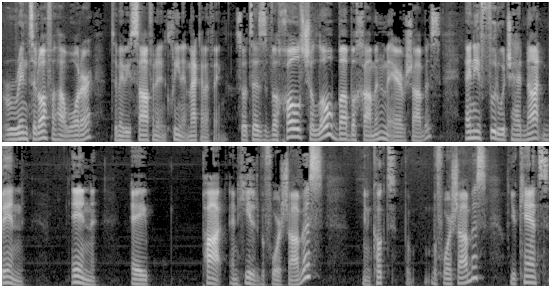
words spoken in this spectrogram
rinse it off with hot water to maybe soften it and clean it and that kind of thing. So it says, V'chol shalo b'chamin me'erev Shabbos, any food which had not been in a pot and heated before Shabbos, and cooked before Shabbos, you can't,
